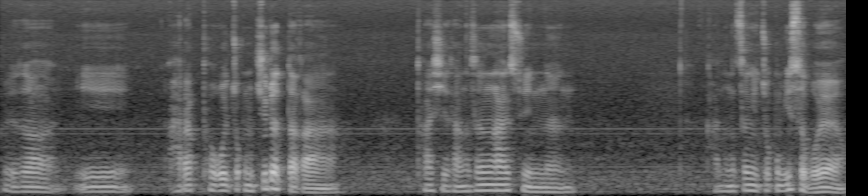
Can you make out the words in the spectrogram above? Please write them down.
그래서 이 하락폭을 조금 줄였다가 다시 상승할 수 있는 가능성이 조금 있어 보여요.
